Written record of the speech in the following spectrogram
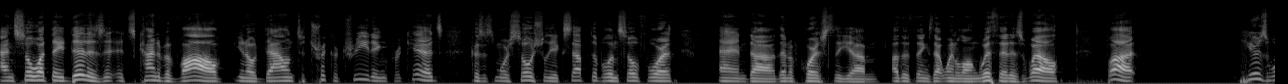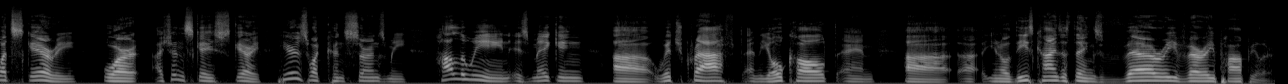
And so what they did is it's kind of evolved, you know, down to trick or treating for kids because it's more socially acceptable and so forth. And uh, then, of course, the um, other things that went along with it as well. But here's what's scary, or I shouldn't say scary. Here's what concerns me. Halloween is making uh, witchcraft and the occult and uh, uh, you know these kinds of things very, very popular.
